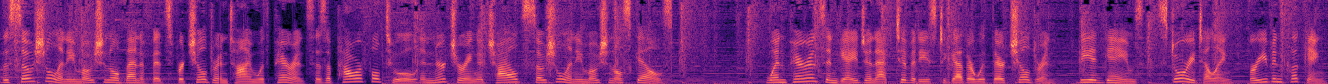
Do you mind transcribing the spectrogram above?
The social and emotional benefits for children time with parents is a powerful tool in nurturing a child's social and emotional skills. When parents engage in activities together with their children, be it games, storytelling, or even cooking,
